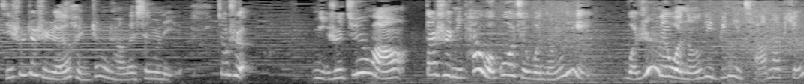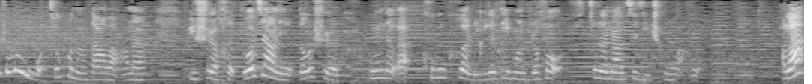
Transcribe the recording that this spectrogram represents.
其实这是人很正常的心理，就是。你是君王，但是你派我过去，我能力，我认为我能力比你强，那凭什么我就不能当王呢？于是很多将领都是攻的攻克了一个地方之后，就在那自己称王了。好了，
